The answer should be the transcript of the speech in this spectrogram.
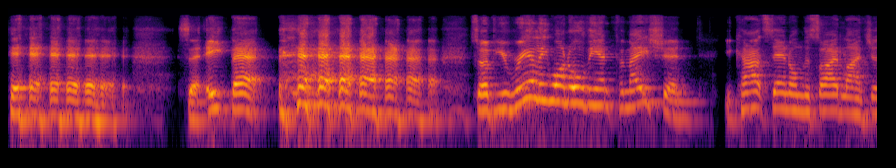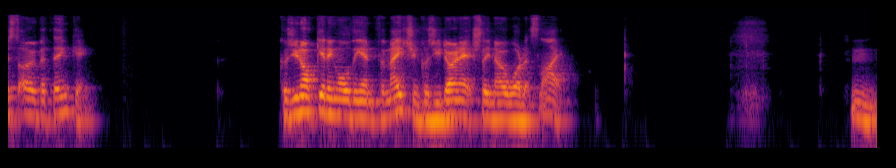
so eat that. so if you really want all the information, you can't stand on the sidelines just overthinking because you're not getting all the information because you don't actually know what it's like. Hmm.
